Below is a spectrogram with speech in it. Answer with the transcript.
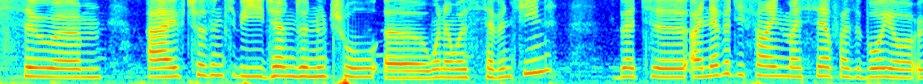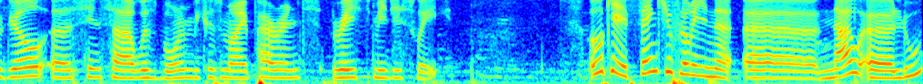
so um, I've chosen to be gender neutral uh, when I was 17, but uh, I never defined myself as a boy or a girl uh, since I was born because my parents raised me this way. Okay, thank you, Florine. Uh, now, uh, Lou,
